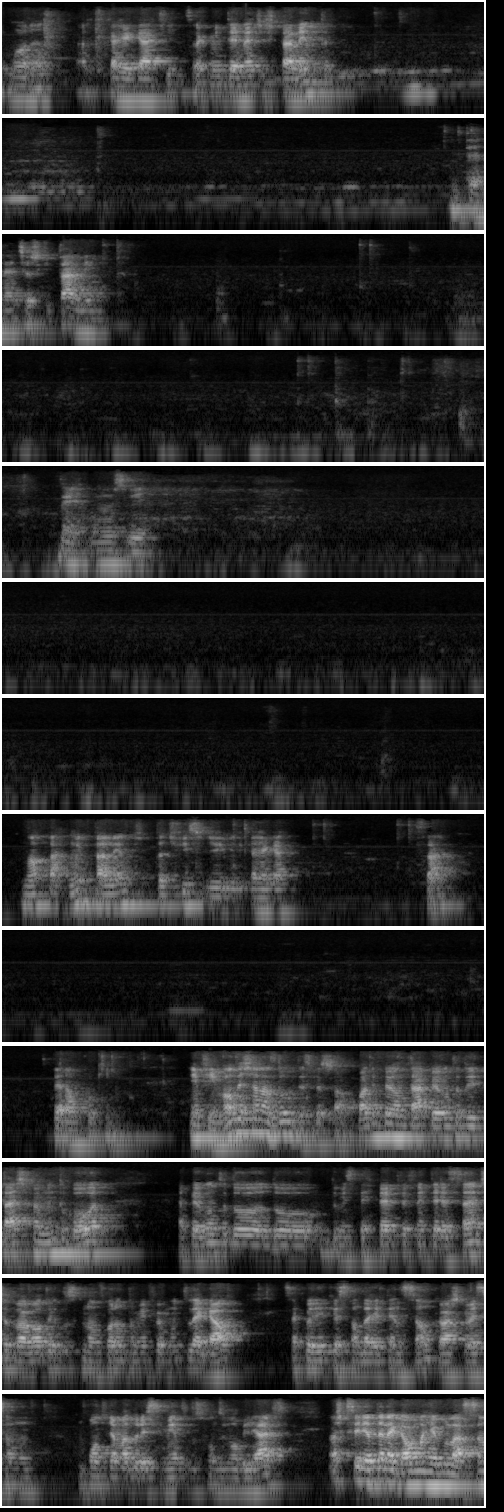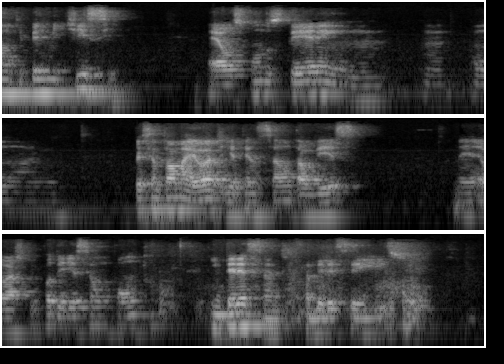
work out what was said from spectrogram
Demorando. Para carregar aqui. Será que minha internet está lenta? Internet acho que está lenta. É, vamos ver. Não, tá muito talento, tá difícil de, de carregar. Tá? Esperar um pouquinho. Enfim, vamos deixar nas dúvidas, pessoal. Podem perguntar. A pergunta do Itachi foi muito boa. A pergunta do, do, do Mr. Pepper foi interessante, a do volta dos que não foram também foi muito legal. Essa coisa de questão da retenção, que eu acho que vai ser um, um ponto de amadurecimento dos fundos imobiliários. Acho que seria até legal uma regulação que permitisse é, os fundos terem um, um percentual maior de retenção, talvez. Né? Eu acho que poderia ser um ponto interessante estabelecer isso.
